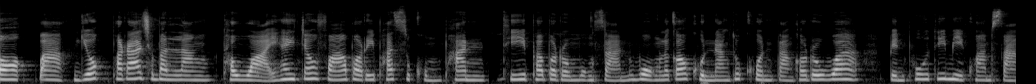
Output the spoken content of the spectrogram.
ออกปากยกพระราชบัลลังก์ถวายให้เจ้าฟ้าบริพัตรสุขุมพันธ์ที่พระบรมวงศานุวงศ์และก็ขุนนางทุกคนต่างเขารู้ว่า เป็นผู้ที่มีความสา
